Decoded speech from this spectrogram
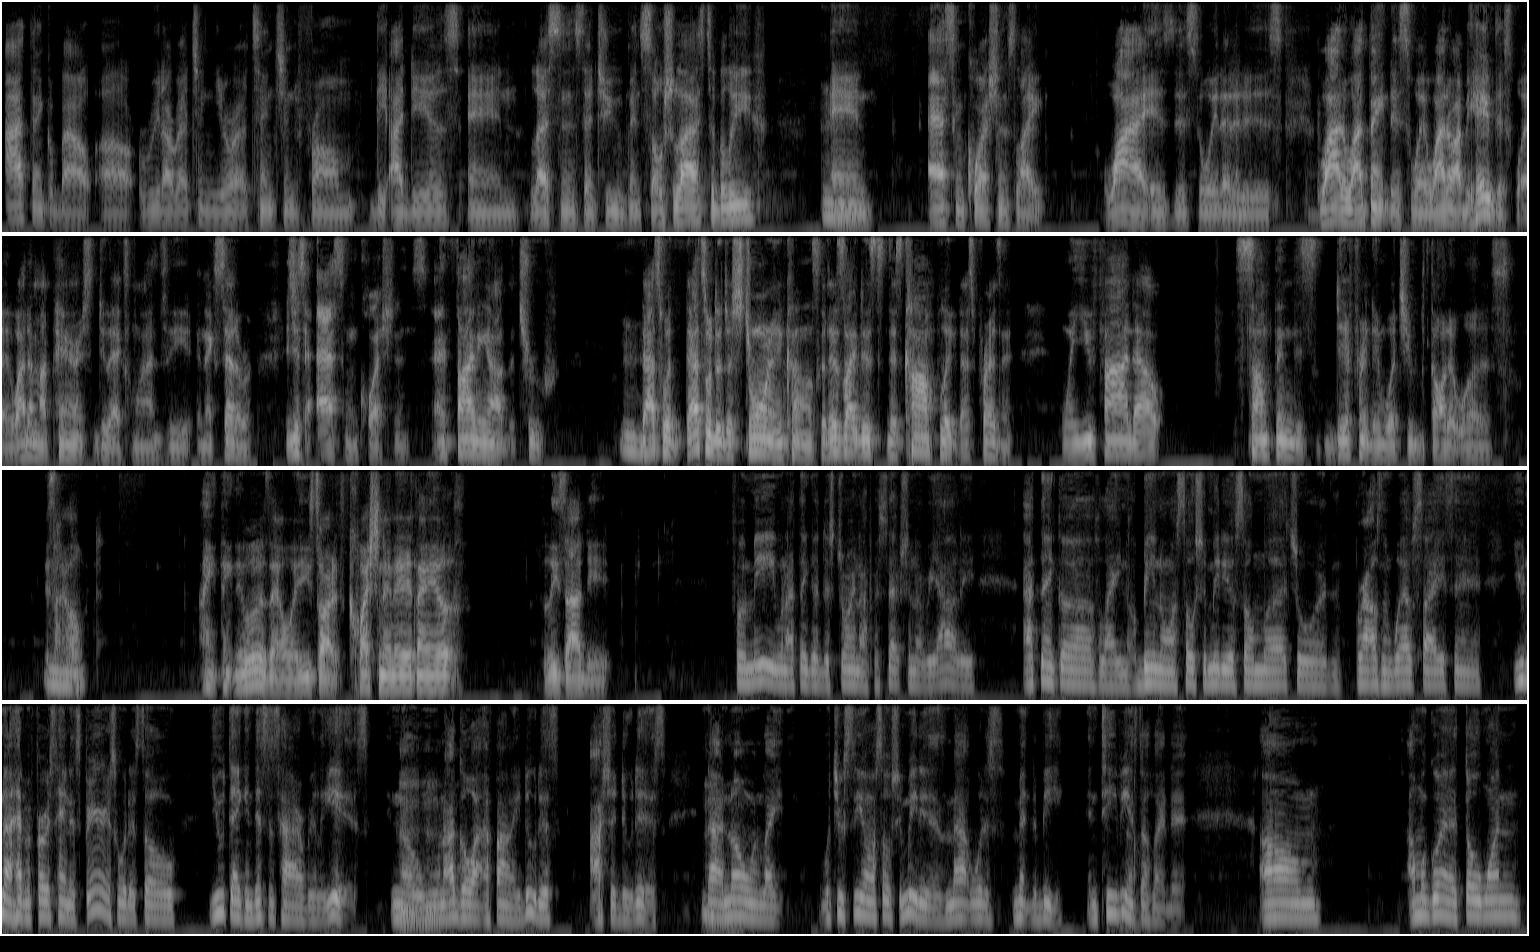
I think about uh, redirecting your attention from the ideas and lessons that you've been socialized to believe Mhm. and asking questions like, why is this the way that it is? Why do I think this way? Why do I behave this way? Why do my parents do X, Y, and Z, and etc. It's just asking questions and finding out the truth. Mhm. That's what that's what the destroying comes because there's like this this conflict that's present when you find out something that's different than what you thought it was. It's Mhm. like, oh, I didn't think it was that way. You start questioning everything else. At least I did. for me, when I think of destroying our perception of reality, I think of like you know being on social media so much or browsing websites and you not having firsthand experience with it. So you thinking this is how it really is. You know, Mhm. when I go out and finally do this, I should do this. Not Mhm. knowing like what you see on social media is not what it's meant to be in TV and stuff like that. Um, I'm gonna go ahead and throw one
